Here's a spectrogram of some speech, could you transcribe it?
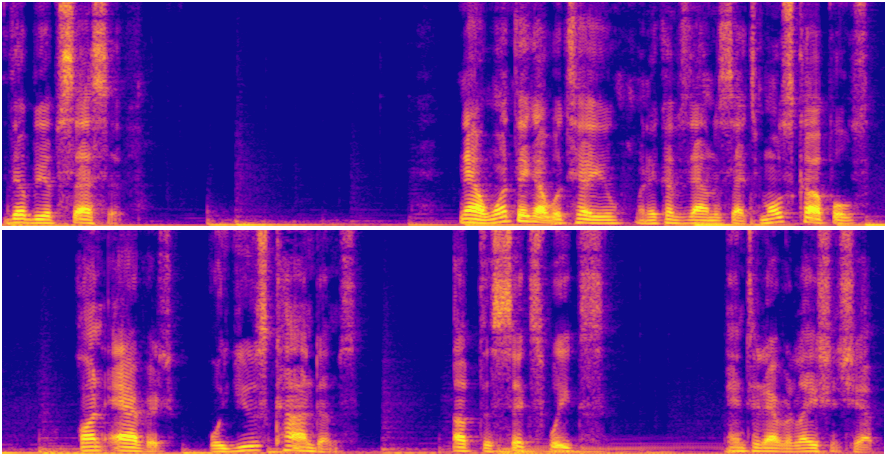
they'll be obsessive. Now, one thing I will tell you when it comes down to sex, most couples, on average, will use condoms up to six weeks into their relationship,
